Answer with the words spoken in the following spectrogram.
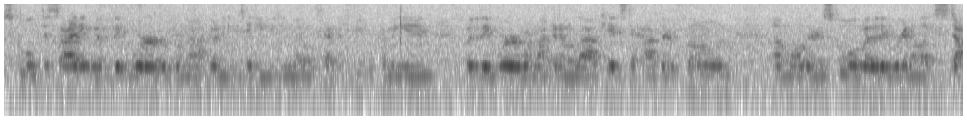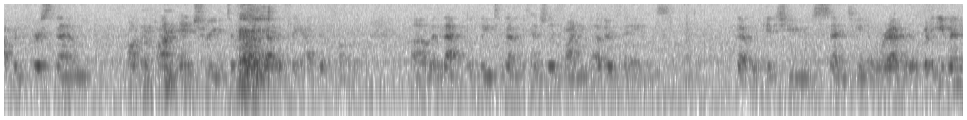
schools deciding whether they were or were not going to continue using metal detectors, people coming in, whether they were or were not going to allow kids to have their phone um, while they're in school, whether they were going to like stop and frisk them on, upon entry to find out if they had their phone. Um, and that would lead to them potentially finding other things that would get you sent, you know, wherever. But even,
